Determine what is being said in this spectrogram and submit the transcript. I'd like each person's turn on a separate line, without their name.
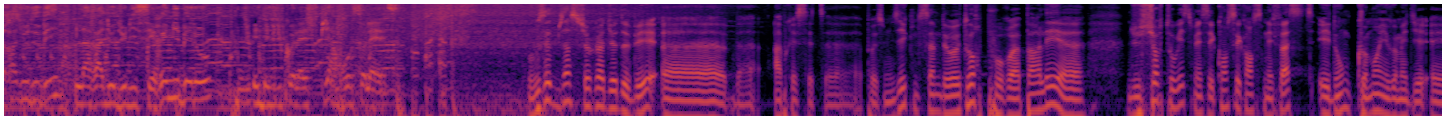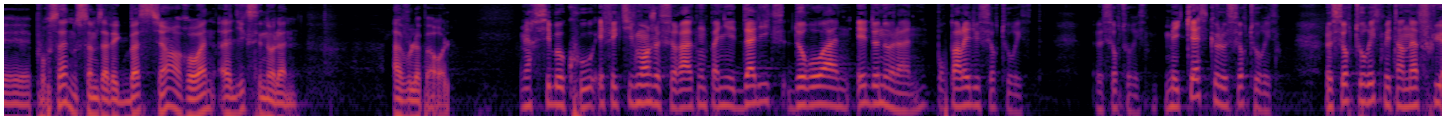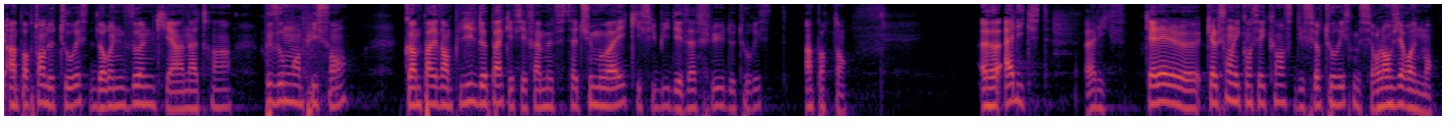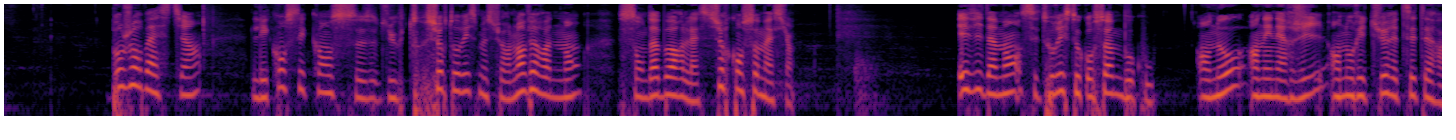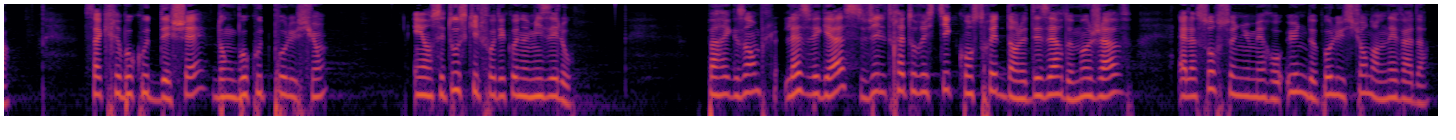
Radio 2B, la radio du lycée Rémi Bello et du collège Pierre Brossolette.
Vous êtes bien sur Radio 2B. Euh, bah, après cette euh, pause musique, nous sommes de retour pour euh, parler euh, du surtourisme et ses conséquences néfastes et donc comment y remédier. Et pour ça, nous sommes avec Bastien, Rohan, Alix et Nolan. À vous la parole.
Merci beaucoup. Effectivement, je serai accompagné d'Alix, de Rohan et de Nolan pour parler du surtourisme. Euh, surtourisme. Mais qu'est-ce que le surtourisme? Le surtourisme est un afflux important de touristes dans une zone qui a un attrait plus ou moins puissant, comme par exemple l'île de Pâques et ses fameuses statues Moai qui subit des afflux de touristes importants. Euh, Alix, le- quelles sont les conséquences du surtourisme sur l'environnement?
Bonjour Bastien. Les conséquences du surtourisme sur l'environnement sont d'abord la surconsommation. Évidemment, ces touristes consomment beaucoup. En eau, en énergie, en nourriture, etc. Ça crée beaucoup de déchets, donc beaucoup de pollution. Et on sait tous qu'il faut économiser l'eau. Par exemple, Las Vegas, ville très touristique construite dans le désert de Mojave, est la source numéro une de pollution dans le Nevada.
